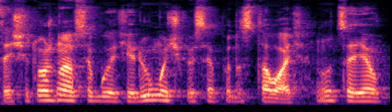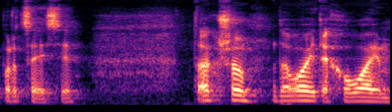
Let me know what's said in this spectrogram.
це ще теж треба все буде ті рюмочки, все подоставати. Ну це я в процесі. Так що давайте ховаємо.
